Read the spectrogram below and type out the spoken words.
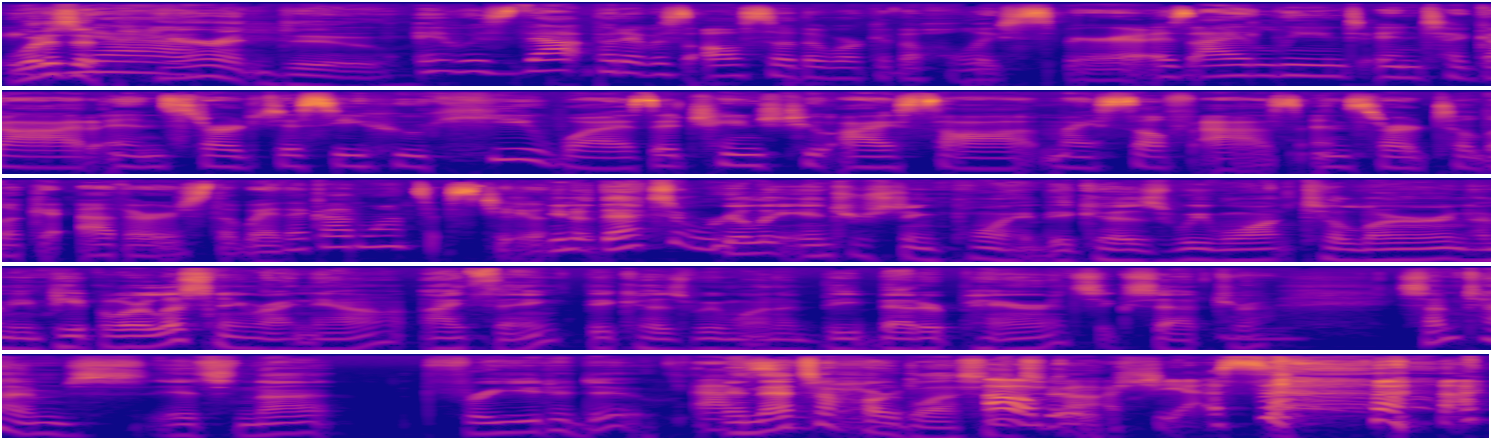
but what does a parent do? It was that, but it was also the work of the Holy Spirit. As I leaned into God and started to see who He was, it changed who I saw myself as and started to look at others the way that God wants us to. You know, that's a really interesting point because we want to learn. I mean, people are listening right now, I think, because we want to be better parents, etc. Sometimes it's not for you to do. And that's a hard lesson Oh too. gosh, yes.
